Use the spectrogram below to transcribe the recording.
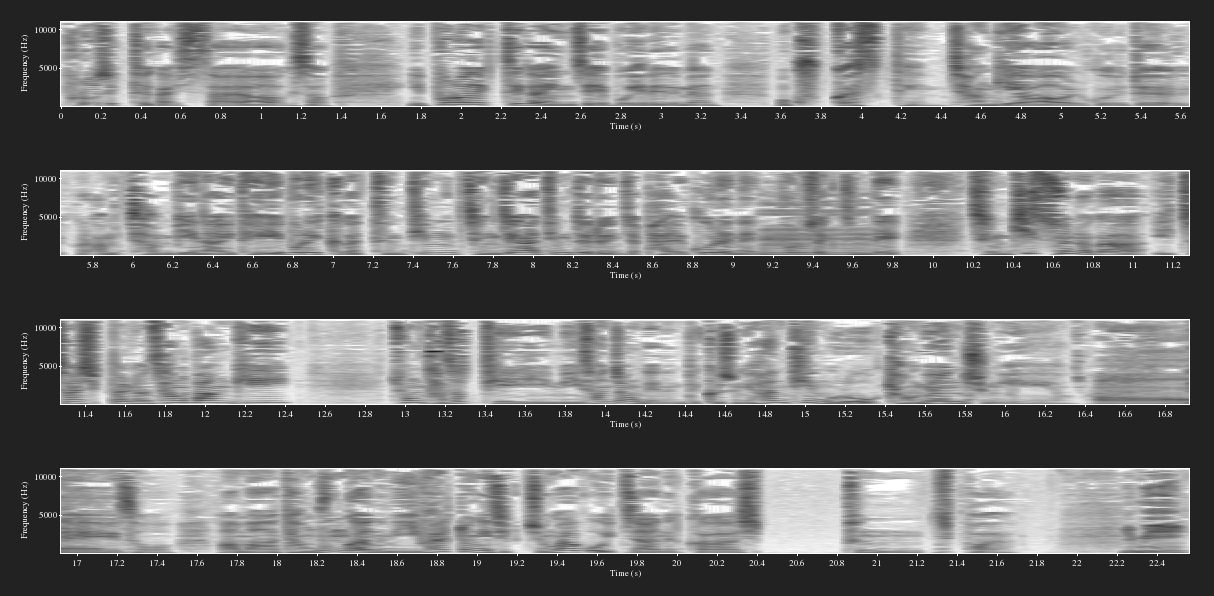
프로젝트가 있어요. 그래서 이 프로젝트가 이제 뭐 예를 들면 뭐 국카스텐, 장기하와 얼굴들, 그 암- 잠비나이, 데이브레이크 같은 팀 쟁쟁한 팀들을 이제 발굴해낸 음. 프로젝트인데 지금 키스누가 2018년 상반기 총 다섯 팀이 선정되는데 그 중에 한 팀으로 경연 중이에요. 어. 네, 그래서 아마 당분간은 이 활동에 집중하고 있지 않을까 싶은 싶어요. 이미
